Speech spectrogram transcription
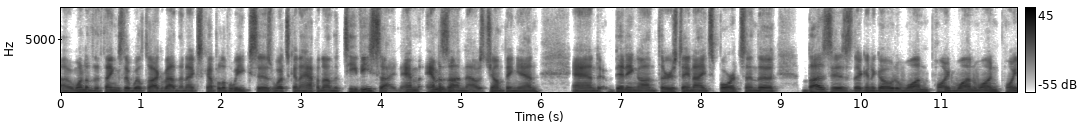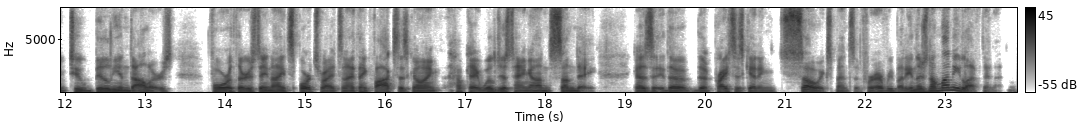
Uh, one of the things that we'll talk about in the next couple of weeks is what's going to happen on the TV side. Am- Amazon now is jumping in and bidding on Thursday night sports, and the buzz is they're going to go to 1.1, 1.2 billion dollars for Thursday night sports rights. And I think Fox is going, okay, we'll just hang on Sunday because the the price is getting so expensive for everybody, and there's no money left in it.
